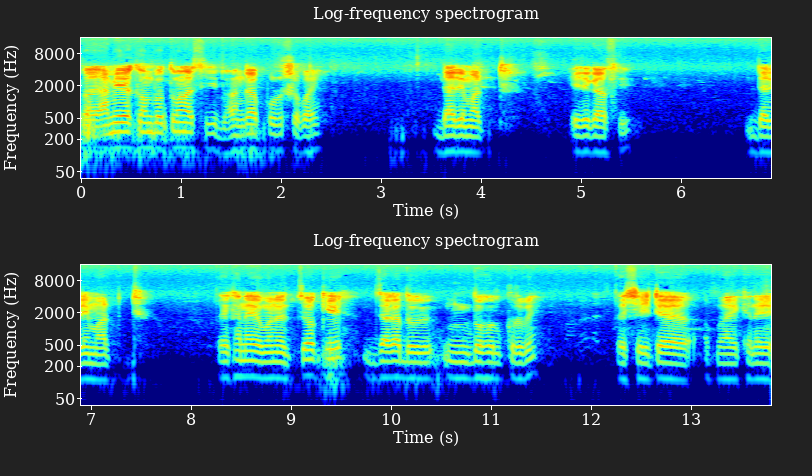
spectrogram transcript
তাই আমি এখন বর্তমান আছি ভাঙ্গা পৌরসভায় ডারি মাঠ এই জায়গায় আছি ডারি মাঠ তো এখানে মানে চকে জায়গা দখল করবে। তো সেইটা আপনার এখানে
